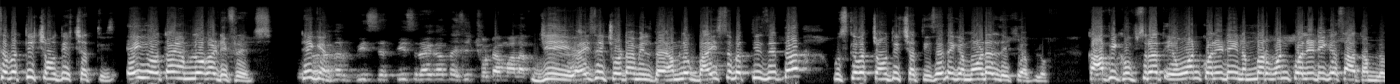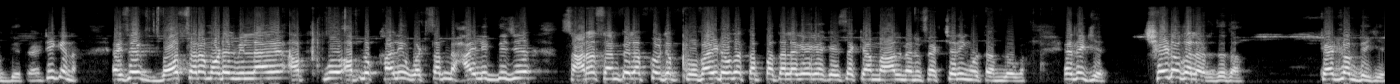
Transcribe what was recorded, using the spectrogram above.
से बत्तीस चौंतीस छत्तीस यही होता है हम लोग का डिफरेंस ठीक है? अगर 20 से 30 रहेगा तो ऐसे छोटा माला जी ऐसे ही छोटा मिलता है। हम लोग 22 से 32 देता है उसके बाद चौंतीस छत्तीस है देखिए मॉडल देखिए आप लोग। काफ़ी खूबसूरत A one quality number one quality के साथ हम लोग देते हैं ठीक है ना? ऐसे बहुत सारा मॉडल मिल रहा है। आपको, आप लोग खाली व्हाट्सएप में हाई लिख दीजिए। सारा सैंपल आपको जब प्रोवाइड होगा, तब पता लगेगा कैसे, क्या माल मैन्युफैक्चरिंग होता है हम लोग ये देखिए छेडो कलर दादा कैटलॉग देखिए,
